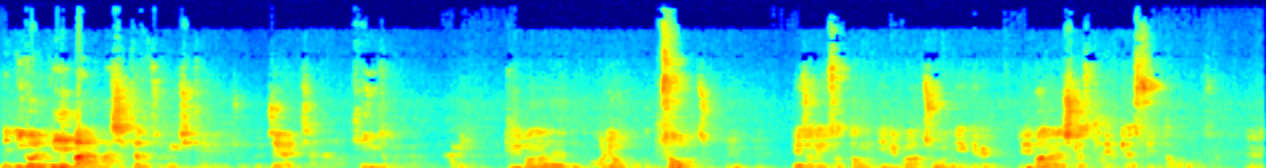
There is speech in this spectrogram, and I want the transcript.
근데 이걸 일반화시켜서 적용시키는 좀 문제가 있지 않나 개인적으로 생각합니다. 일반화는 어려운 거고 무서운 거죠. 음, 예전에 있었던 일과 좋은 얘기를 일반화를 시켜서 다 이렇게 할 수 있다고 음.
